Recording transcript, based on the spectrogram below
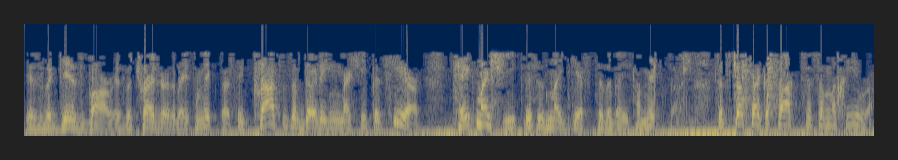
is the gizbar, is the treasure of the Beis Hamikdash, the process of donating my sheep is here. Take my sheep. This is my gift to the Beis Hamikdash. So it's just like a practice of mechira.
